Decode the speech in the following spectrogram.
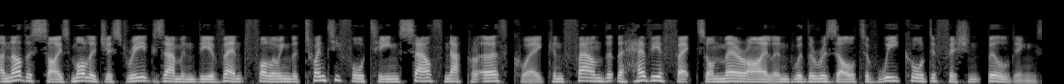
Another seismologist re-examined the event following the 2014 South Napa earthquake and found that the heavy effects on Mare Island were the result of weak or deficient buildings.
